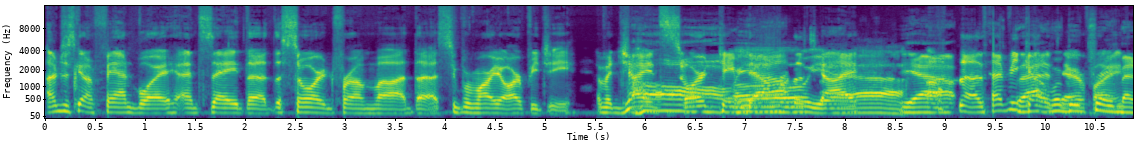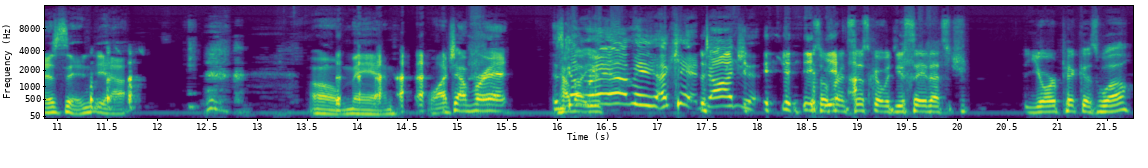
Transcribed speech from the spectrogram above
I'm just gonna fanboy and say the the sword from uh, the Super Mario RPG. If a giant Oh, sword came down from Oh, the sky, yeah. Yeah. uh, that'd be kind that of would be pretty terrifying. Yeah. oh man. Watch out for it. It's How coming right at me. I can't dodge it. So Yeah. Francisco, would you say that's tr- your pick as well?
